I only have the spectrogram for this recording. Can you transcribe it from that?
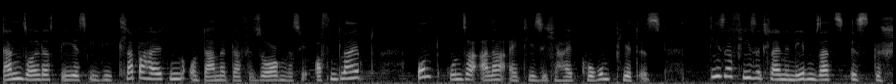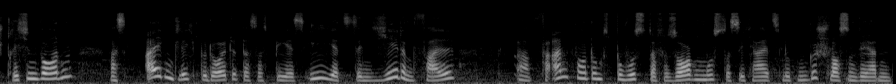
dann soll das BSI die Klappe halten und damit dafür sorgen, dass sie offen bleibt und unser aller IT-Sicherheit korrumpiert ist. Dieser fiese kleine Nebensatz ist gestrichen worden, was eigentlich bedeutet, dass das BSI jetzt in jedem Fall äh, verantwortungsbewusst dafür sorgen muss, dass Sicherheitslücken geschlossen werden.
